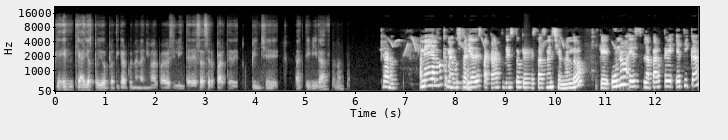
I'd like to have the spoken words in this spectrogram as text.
que, que hayas podido platicar con el animal para ver si le interesa ser parte de tu pinche actividad, ¿no? Claro. A mí hay algo que me gustaría destacar de esto que estás mencionando, que uno es la parte ética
